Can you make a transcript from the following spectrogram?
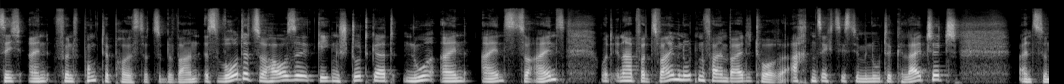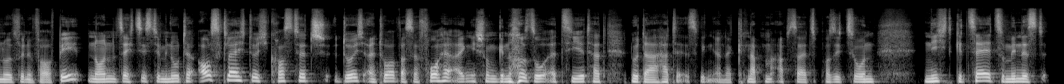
sich ein Fünf-Punkte-Polster zu bewahren. Es wurde zu Hause gegen Stuttgart nur ein 1 zu 1 und innerhalb von zwei Minuten fallen beide Tore. 68. Minute Kalajdzic, 1 zu 0 für den VfB, 69. Minute Ausgleich durch Kostic durch ein Tor, was er vorher eigentlich schon genau so erzielt hat. Nur da hatte es wegen einer knappen Abseitsposition nicht gezählt, zumindest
